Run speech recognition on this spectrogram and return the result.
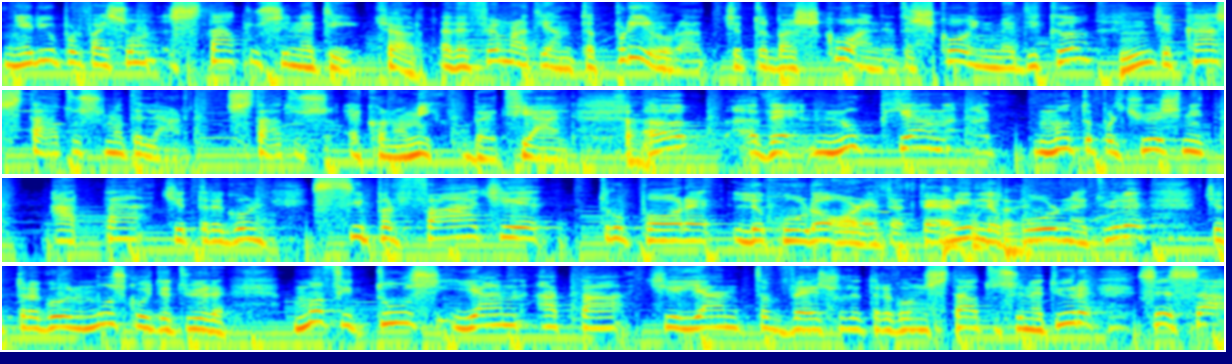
njeriu përfaqëson statusin e tij. Qartë. Edhe femrat janë të prirura që të bashkohen dhe të shkojnë me dikë hmm? që ka status më të lartë, status ekonomik bëhet fjalë. Ë dhe nuk janë më të pëlqyeshmit ata që tregojnë sipërfaqe trupore lëkurore, të themi lëkurën e tyre që tregojnë muskujt e tyre. Më fitues janë ata që janë të veshur dhe tregojnë statusin e tyre se sa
